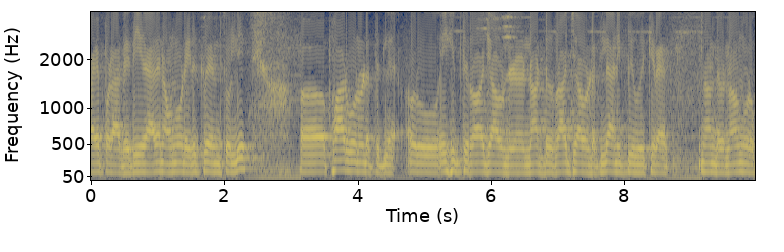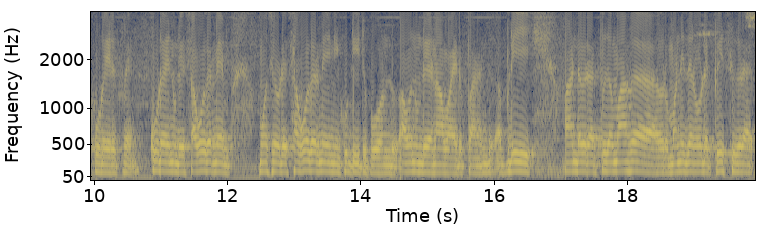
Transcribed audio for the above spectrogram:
பயப்படாத தீராத நான் உன்னோட இருக்கிறேன்னு சொல்லி பார்வோனிடத்தில் ஒரு எகிப்து ராஜாவோட நாட்டு ராஜாவிடத்தில் அனுப்பி வைக்கிறார். ஆண்டவர் நான் கூட இருக்கிறேன். கூட என்னுடைய சகோதரனை மோசையுடைய சகோதரனை நீ கூட்டிகிட்டு போகண்டு அவனுடைய நாவாக இருப்பான் என்று அப்படி ஆண்டவர் அற்புதமாக ஒரு மனிதனோட பேசுகிறார்.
